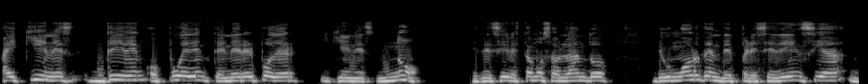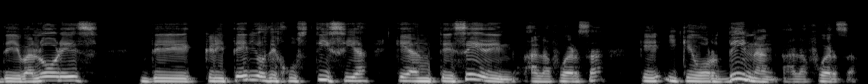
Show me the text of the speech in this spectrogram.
hay quienes deben o pueden tener el poder y quienes no. Es decir, estamos hablando de un orden de precedencia de valores, de criterios de justicia que anteceden a la fuerza y que ordenan a la fuerza.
